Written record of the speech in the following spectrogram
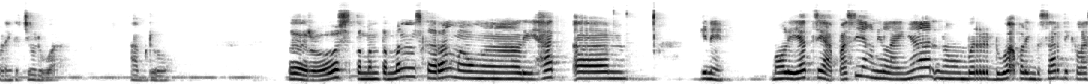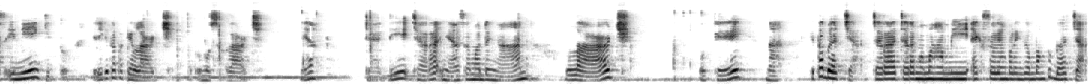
Paling kecil 2. Abdul. Terus teman-teman sekarang mau ngelihat um, gini, mau lihat siapa sih yang nilainya nomor 2 paling besar di kelas ini gitu. Jadi kita pakai large, rumus large ya. Jadi caranya sama dengan large. Oke. Okay. Nah, kita baca. Cara-cara memahami Excel yang paling gampang tuh baca.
